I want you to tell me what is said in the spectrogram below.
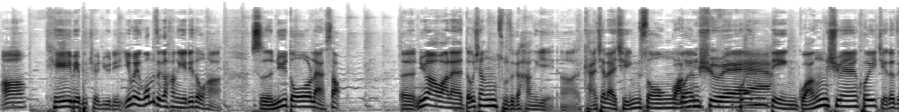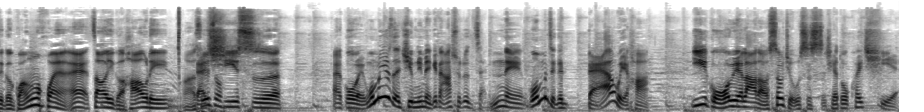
啊，特别不缺女的，因为我们这个行业里头哈是女多男少。呃，女娃娃呢都想做这个行业啊，看起来轻松、光稳鲜稳定、光鲜，可以借着这个光环，哎，找一个好的啊。所但以说，其实，哎，各位，我们也在节目里面给大家说的真的，我们这个单位哈，一个月拿到手就是四千多块钱，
